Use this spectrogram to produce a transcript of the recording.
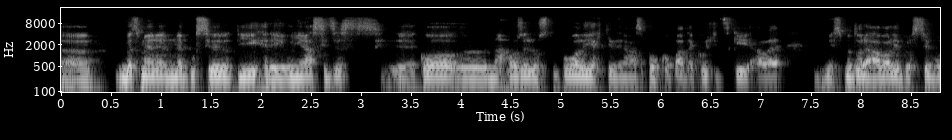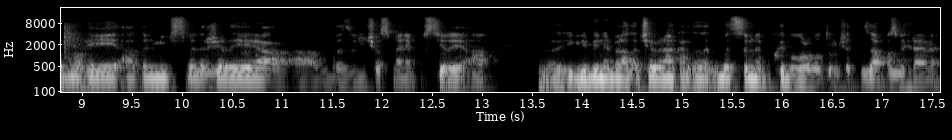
uh, vůbec jsme ne, nepustili do té hry. Oni nás sice jako uh, nahoře dostupovali a chtěli nás pokopat jako vždycky, ale my jsme to dávali prostě od nohy a ten míč jsme drželi a, a vůbec do ničeho jsme nepustili a i kdyby nebyla ta červená karta, tak vůbec jsem nepochyboval o tom, že ten zápas vyhrajeme.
